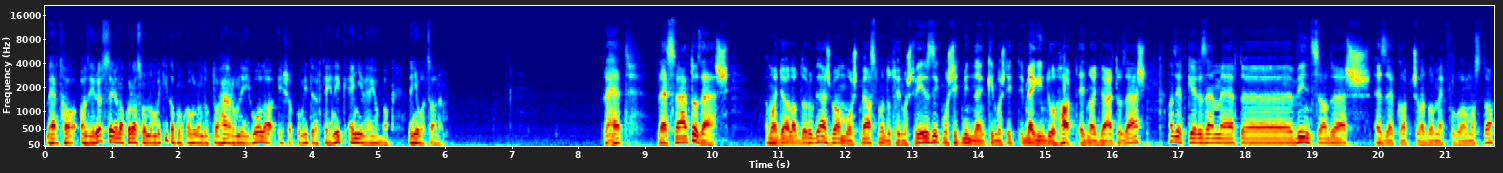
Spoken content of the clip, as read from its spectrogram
mert ha azért összejön, akkor azt mondom, hogy kikapunk a hollandoktól 3-4 góllal, és akkor mi történik? Ennyivel jobbak, de 8 nem. Lehet, lesz változás a magyar labdarúgásban most, mert azt mondod, hogy most vérzik, most itt mindenki, most itt megindulhat egy nagy változás. Azért kérdezem, mert Vince András ezzel kapcsolatban megfogalmazta,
